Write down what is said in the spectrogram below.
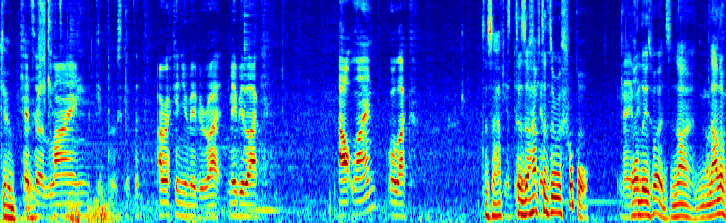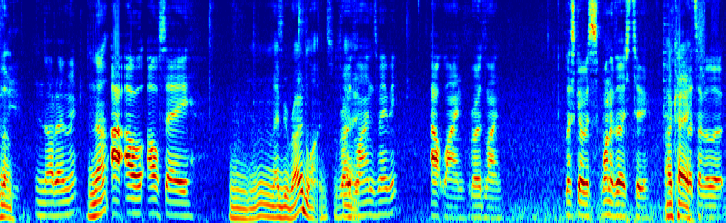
Kette, Gebirgs- line, Gebirgskette. I reckon you may be right. Maybe like outline or like Does it have to, does it have to do with football? maybe. All these words? No, none of them. Not only. No. I, I'll, I'll say Mm, maybe road lines. road No. lines, maybe. Outline, road line. Let's go with one of those two. Okay. Let's have a look.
